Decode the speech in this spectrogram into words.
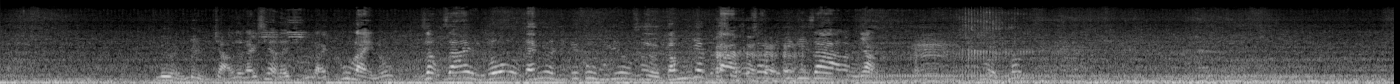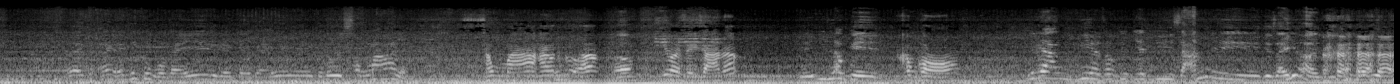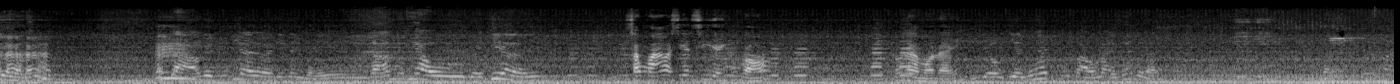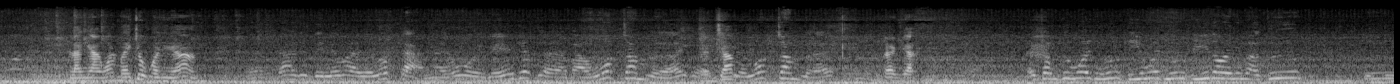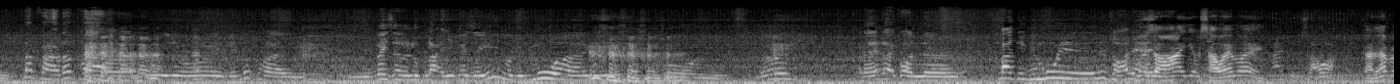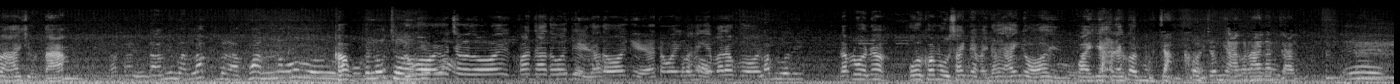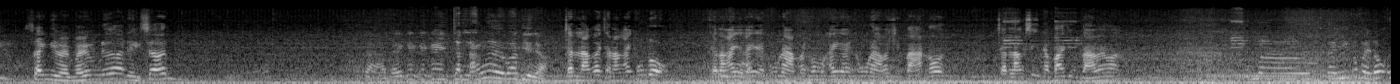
Lười mình chả được đánh xe ở đấy chỉ đánh khu này nó rộng rãi nó đánh ở những cái khu nó giờ cấm nhất vào xong rồi đi ra lằng nhằng mệt lắm anh anh thích cùng có cái cái cái cái cái đôi song mã nhỉ? Xong mà hai con ngựa ờ nhưng mà giấy dán á cái in lóc kì không có cái đang kia xong tự nhiên đi dán thì cái giấy ở tất cả mình kia rồi thì mình phải dán theo cái kia. Xong má và CNC đấy cũng có. Không làm món đấy. Nhiều tiền hết vào này hết rồi đấy. Là nhà quán mấy chục còn gì á. Đang cái tiền nếu mà lốp cản này ôi ghế biết là vào ngót trăm rồi đấy trăm. ngót trăm rồi đấy là nhà ở trong cứ mỗi thứ một tí mỗi thứ một tí thôi nhưng mà cứ, cứ đắp vào đắp vào. Rồi, rồi đến lúc mà bây giờ lục lại những cái giấy mà mình mua thì, rồi đấy. lại còn ờ, ba tiền cái mui nước gió này. Bây giờ 2 triệu 6 em ơi. Hai triệu sáu à? Cả lắp là 2 triệu 8 Lắp hai triệu tám nhưng mà lắp là khoan lỗ Không. có cái lỗ chờ Đúng rồi, không? chờ rồi. Khoan ra thôi, nghỉ ra thôi, nghỉ ra thôi. Anh em bắt đầu rồi. Lắp luôn đi Lắp luôn nhá. Ôi con màu xanh này phải đợi anh rồi. Ngoài nhà này còn màu trắng rồi Trong nhà còn hai con trắng. Xanh thì phải mấy hôm nữa để sơn. Cả cái cái cái, cái chắn nắng ấy, bao tiền nhỉ? Chắn nắng ơi, chắn nắng anh không độ. Chắn nắng anh, anh lại không làm, anh không anh anh không làm, anh chỉ bán thôi. Chắn nắng xịn là 3 triệu 8 em ạ. Mà cái ý có phải độ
